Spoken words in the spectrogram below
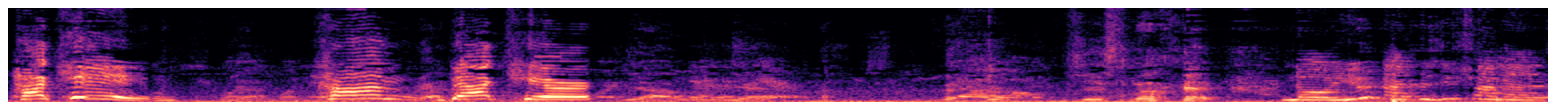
Hakeem, come back here. Yeah, we, yeah. So- She's not. No, you're not, because you're trying to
